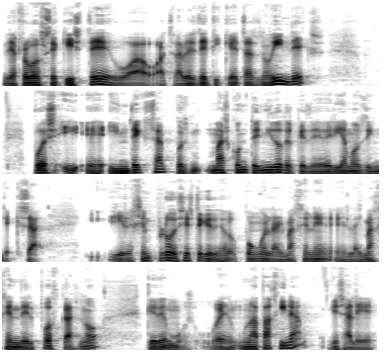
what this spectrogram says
de robots.xt o a, través de etiquetas no index, pues eh, indexan pues más contenido del que deberíamos de indexar. Y el ejemplo es este que pongo en la imagen, en la imagen del podcast, ¿no? Que vemos una página que sale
